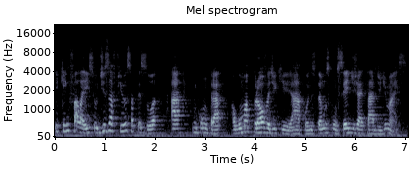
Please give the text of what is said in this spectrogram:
E quem fala isso, eu desafio essa pessoa a encontrar alguma prova de que, ah, quando estamos com sede já é tarde demais.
